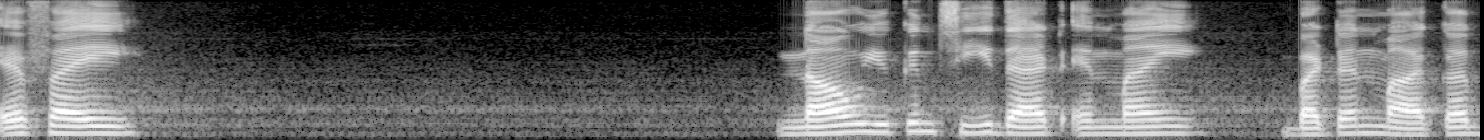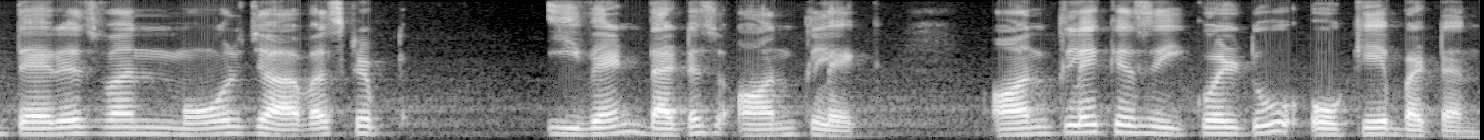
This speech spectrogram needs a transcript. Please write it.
if I now you can see that in my button markup there is one more JavaScript event that is on click. On click is equal to OK button.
